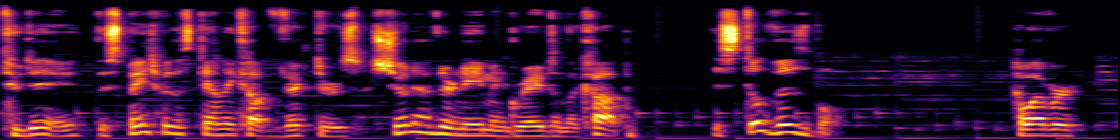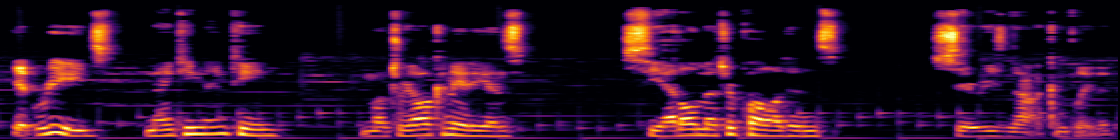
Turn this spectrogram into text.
Today, the space where the Stanley Cup victors should have their name engraved on the cup is still visible. However, it reads 1919 Montreal Canadiens, Seattle Metropolitans, series not completed.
